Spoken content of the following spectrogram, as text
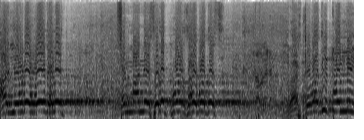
आज एवढं वय झालं. सन्मान्य शरद पवार साहेबाचं राष्ट्रवादी तोडली.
